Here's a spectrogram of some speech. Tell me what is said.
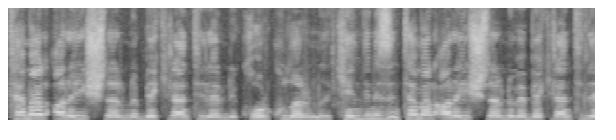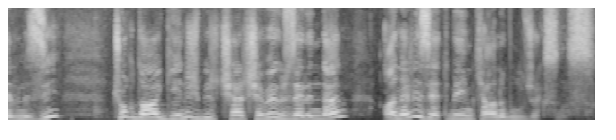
temel arayışlarını, beklentilerini, korkularını, kendinizin temel arayışlarını ve beklentilerinizi çok daha geniş bir çerçeve üzerinden analiz etme imkanı bulacaksınız.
